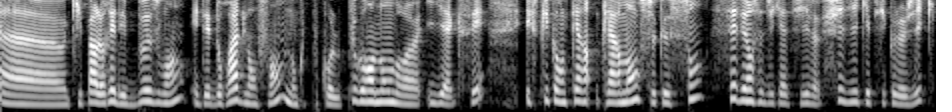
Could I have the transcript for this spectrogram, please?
euh, qui parlerait des besoins et des droits de l'enfant, donc pour que le plus grand nombre y ait accès, expliquant clairement ce que sont ces violences éducatives physiques et psychologiques,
